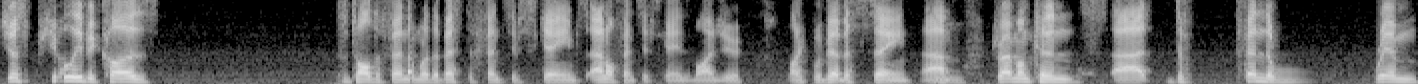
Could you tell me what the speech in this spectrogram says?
just purely because versatile defender, one of the best defensive schemes and offensive schemes, mind you, like we've ever seen. Um, Draymond can uh, defend the rim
